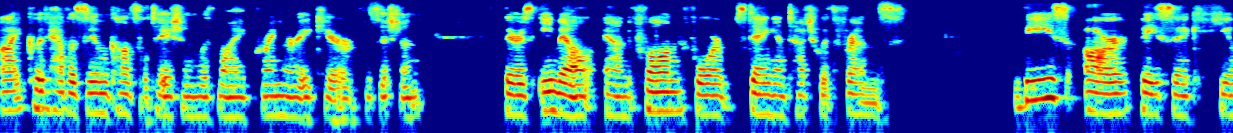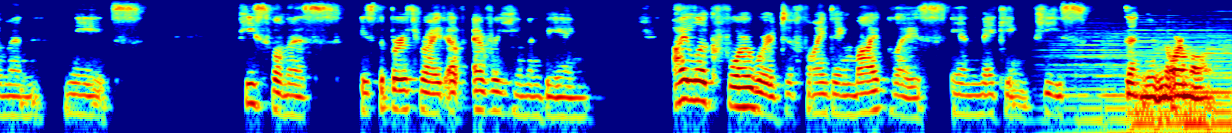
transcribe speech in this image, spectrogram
I could have a Zoom consultation with my primary care physician. There's email and phone for staying in touch with friends. These are basic human needs. Peacefulness is the birthright of every human being. I look forward to finding my place in making peace the new normal.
